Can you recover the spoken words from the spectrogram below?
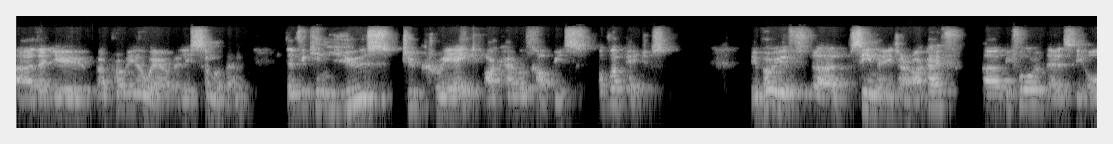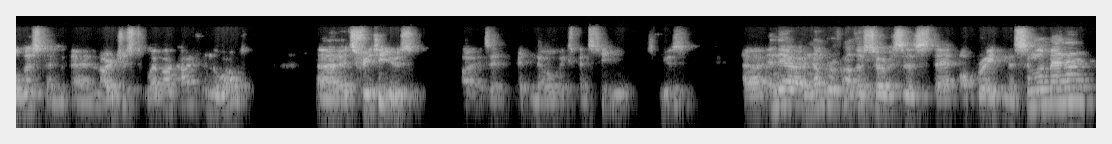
uh, that you are probably aware of, at least some of them, that we can use to create archival copies of web pages. You probably have uh, seen the Internet Archive uh, before. That is the oldest and, and, largest web archive in the world. Uh, it's free to use. Uh, it's at, at, no expense to you to use. Uh, and there are a number of other services that operate in a similar manner.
